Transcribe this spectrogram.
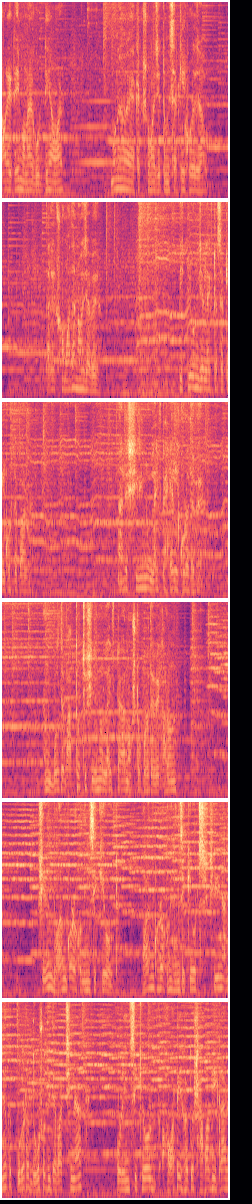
আমার এটাই মনে হয় গুড্ডি আমার মনে হয় এক এক সময় যে তুমি সেটেল করে যাও। তাহলে সমাধান হয়ে যাবে। পিকলু নিজের লাইফটা সেটেল করতে পারবে, নাহলে শিরিনুর লাইফটা হেল্প করে দেবে। আমি বলতে বাধ্য হচ্ছি শিরিনুর লাইফটা নষ্ট করে দেবে, কারণ শিরিন ভয়ঙ্কর রকম ইনসিকিউরড ভয়ঙ্কর রকম ইনসিকিউর শিরিন, আমি ওকে পুরোটা দোষও দিতে পারছি না। ওর ইনসিকিউর হওয়াটাই হয়তো স্বাভাবিক, আর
